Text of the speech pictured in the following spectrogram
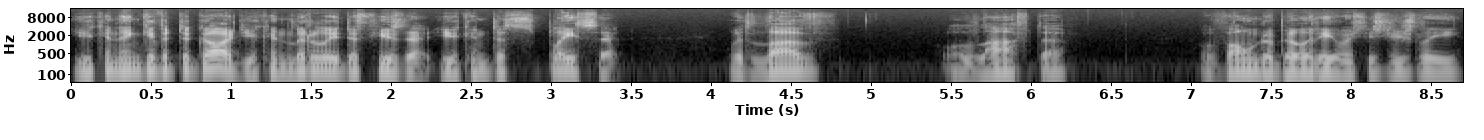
you can then give it to God. You can literally diffuse it. You can displace it with love or laughter or vulnerability, which is usually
